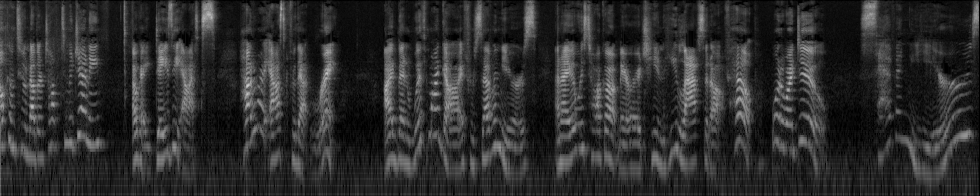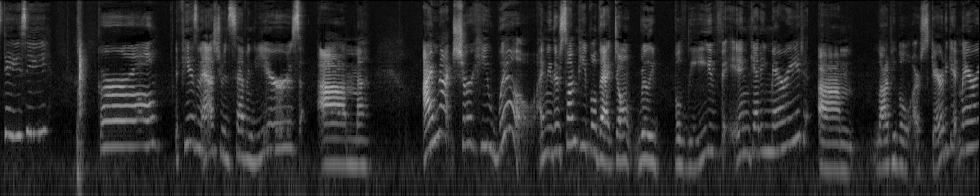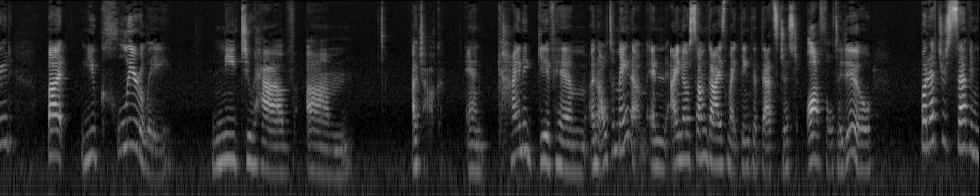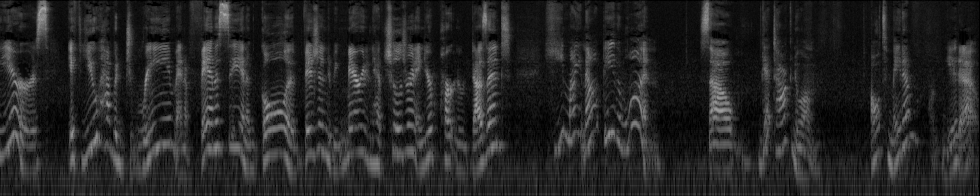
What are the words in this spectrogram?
welcome to another Talk to Me Jenny. Okay, Daisy asks, How do I ask for that ring? I've been with my guy for seven years and I always talk about marriage. He, and he laughs it off. Help, what do I do? Seven years, Daisy? Girl, if he hasn't asked you in seven years, um, I'm not sure he will. I mean, there's some people that don't really believe in getting married. Um, a lot of people are scared to get married, but you clearly need to have um, a talk and kind of give him an ultimatum. And I know some guys might think that that's just awful to do, but after seven years, if you have a dream and a fantasy and a goal and a vision to be married and have children and your partner doesn't, he might not be the one. So get talking to him. Ultimatum or get out.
